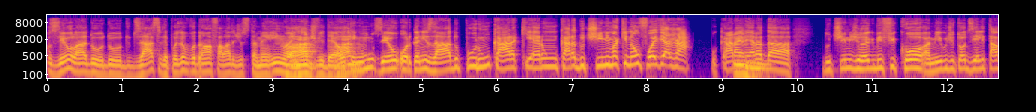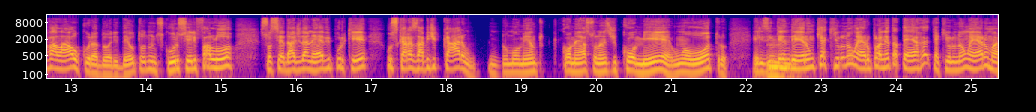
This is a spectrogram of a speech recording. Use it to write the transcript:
museu lá do, do, do desastre, depois eu vou dar uma falada disso também, lá em Montevidéu. claro. Tem um museu organizado por um cara que era um cara do time, mas que não foi viajar. O cara Uhum. era da, do time de rugby, ficou amigo de todos, e ele tava lá, o curador, e deu todo um discurso, e ele falou Sociedade da Neve, porque os caras abdicaram no momento que começa o lance de comer um ou outro, eles Uhum. entenderam que aquilo não era o planeta Terra, que aquilo não era uma,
